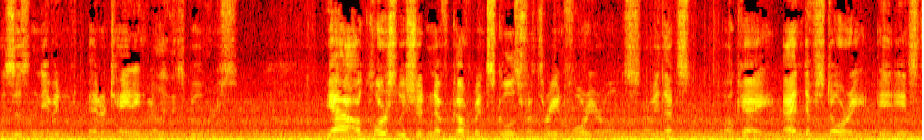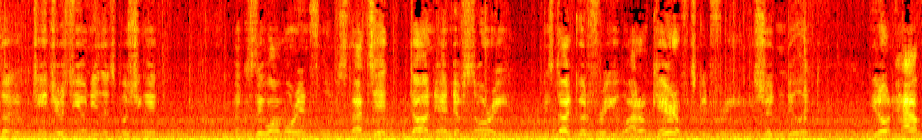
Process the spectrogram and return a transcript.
This isn't even entertaining really these boomers. Yeah of course we shouldn't have government schools for three and four year olds i mean that's okay end of story it's the teachers union that's pushing it because they want more influence that's it done end of story it's not good for you i don't care if it's good for you you shouldn't do it you don't have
